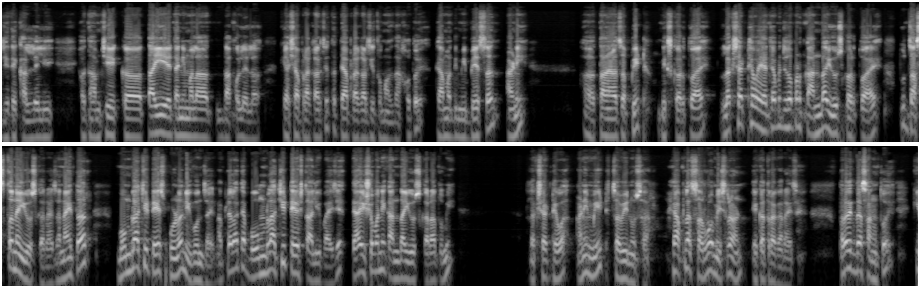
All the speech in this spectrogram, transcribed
जिथे खाल्लेली आता आमची एक ताई आहे त्यांनी मला दाखवलेलं की अशा प्रकारचे तर त्या प्रकारचे तुम्हाला दाखवतोय. त्यामध्ये मी बेसन आणि तांदळाचं पीठ मिक्स करतो आहे. लक्षात ठेवा याच्यामध्ये जो आपण कांदा यूज करतो आहे तो जास्त नाही यूज करायचा. नाहीतर बोंबलाची टेस्ट पूर्ण निघून जाईल. आपल्याला त्या बोंबलाची टेस्ट आली पाहिजे. त्या हिशोबाने कांदा यूज करा तुम्ही. लक्षात ठेवा. आणि मीठ चवीनुसार. हे आपलं सर्व मिश्रण एकत्र करायचं आहे परत एकदा सांगतोय की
